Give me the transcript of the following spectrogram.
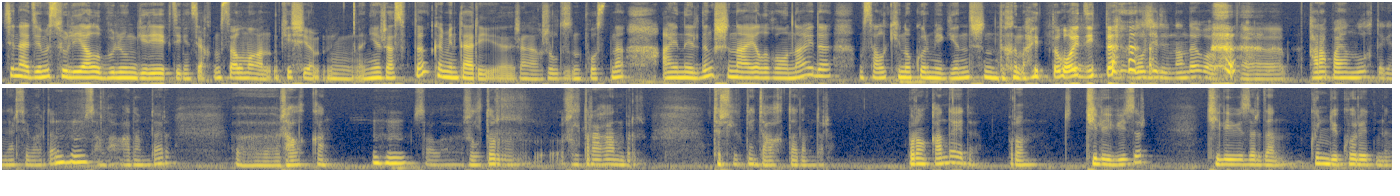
Сен әдемі сөйлей алып білуің керек деген сияқты. Мысалы маған кеше не жазыпты? Комментарий ә, жаңағы жұлдыздың постына. Айнельдің шынайылығы ұнайды мысалы кино көрмеген шындығын айтты ғой дейді. Да бұл жерде мынандай ғой. Ә, қарапайымдылық деген нәрсе бар да. Мысалы адамдар ә, жалыққан. Мысалы жылтыр жылтыраған бір тіршіліктен жалықты адамдар. Бұрын қандай еді бұрын телевизор. Телевизордан күнде көретінің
